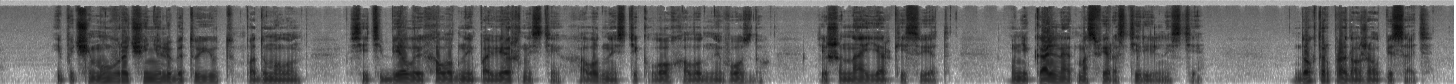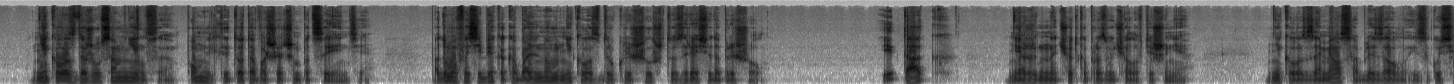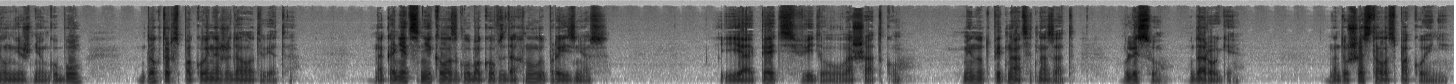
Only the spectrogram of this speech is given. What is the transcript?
«И почему врачи не любят уют?» – подумал он. «Все эти белые холодные поверхности, холодное стекло, холодный воздух, тишина и яркий свет уникальная атмосфера стерильности. Доктор продолжал писать. Николас даже усомнился, помнит ли тот о вошедшем пациенте. Подумав о себе как о больном, Николас вдруг решил, что зря сюда пришел. «Итак», — неожиданно четко прозвучало в тишине. Николас замялся, облизал и закусил нижнюю губу. Доктор спокойно ожидал ответа. Наконец Николас глубоко вздохнул и произнес. «Я опять видел лошадку. Минут пятнадцать назад в лесу, у дороги. На душе стало спокойней.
